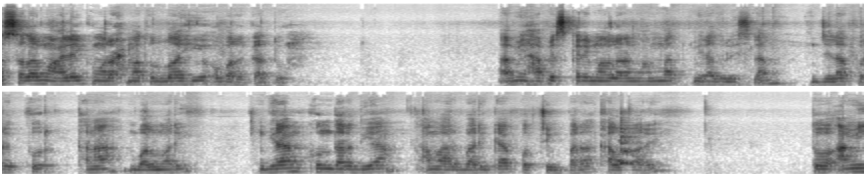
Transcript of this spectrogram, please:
আসসালামু আলাইকুম রহমতুল্লাহি ওবরাকাতু আমি হাফেজ কারি মাওলানা মোহাম্মদ মিরাদুল ইসলাম, জেলা ফরিদপুর থানা বলমারি, গ্রাম কুন্দার দিয়া আমার বাড়িটা পশ্চিমপাড়া খালপাড়ে। তো আমি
